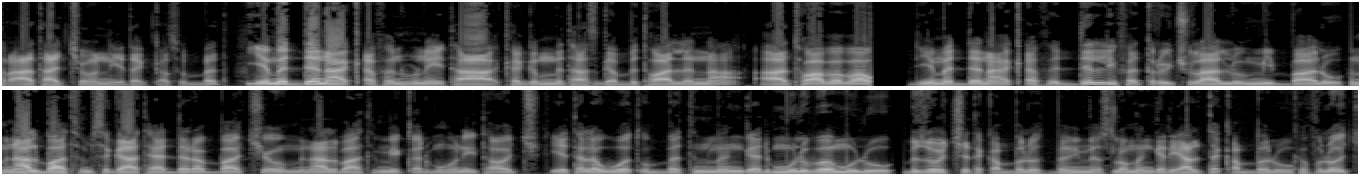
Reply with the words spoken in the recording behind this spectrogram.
ስርዓታቸውን የጠቀሱበት የመደናቀፍን ሁኔታ ከግምት አስገብተዋልና አቶ አበባ የመደናቀፍ እድል ሊፈጥሩ ይችላሉ የሚባሉ ምናልባትም ስጋት ያደረባቸው ምናልባትም የቀድሞ ሁኔታዎች የተለወጡበትን መንገድ ሙሉ በሙሉ ብዙዎች የተቀበሉት በሚመስለው መንገድ ያልተቀበሉ ክፍሎች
